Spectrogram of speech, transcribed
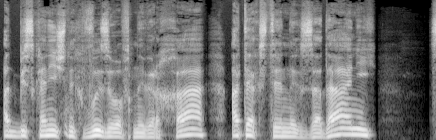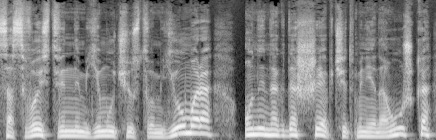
от бесконечных вызовов наверха, от экстренных заданий — со свойственным ему чувством юмора он иногда шепчет мне на ушко,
